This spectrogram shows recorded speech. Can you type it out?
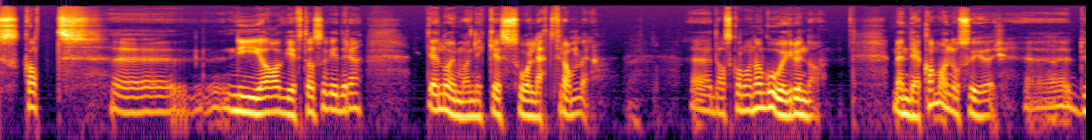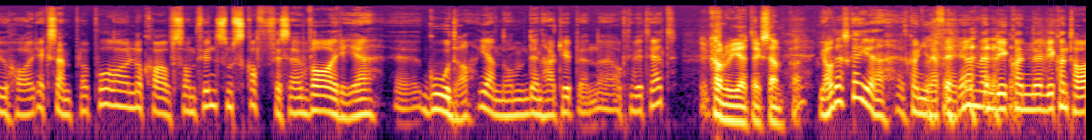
skatt, nye avgifter osv det når man ikke så lett fram med. Eh, da skal man ha gode grunner. Men det kan man også gjøre. Eh, du har eksempler på lokalsamfunn som skaffer seg varige eh, goder gjennom denne typen aktivitet. Kan du gi et eksempel? Ja, det skal jeg gi deg. Jeg kan gi deg flere. Men vi kan, vi kan ta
